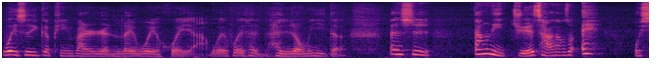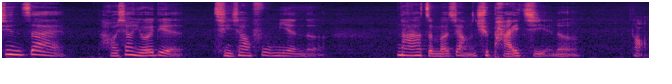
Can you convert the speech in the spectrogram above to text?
我也是一个平凡人类，我也会啊，我也会很很容易的。但是，当你觉察到说，哎，我现在好像有一点倾向负面了，那要怎么这样去排解呢？好，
